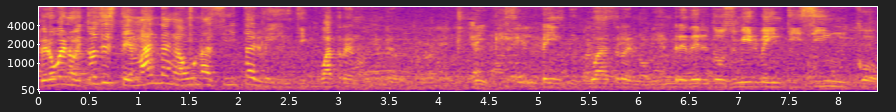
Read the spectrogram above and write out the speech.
Pero bueno, entonces te mandan a una cita el 24 de noviembre. El 24 de noviembre del 2025.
